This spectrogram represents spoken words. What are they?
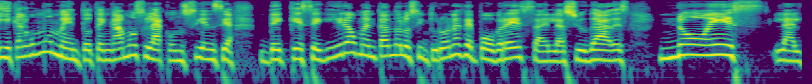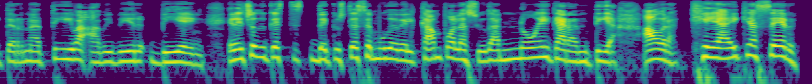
y que en algún momento tengamos la conciencia de que seguir aumentando los cinturones de pobreza en las ciudades no es la alternativa a vivir bien. El hecho de que, este- de que usted se mude del campo a la ciudad no es garantía. Ahora, ¿qué hay que hacer?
